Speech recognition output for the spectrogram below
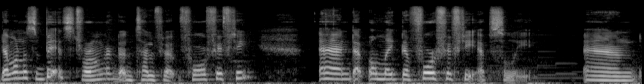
That one is a bit stronger than Telefloat 450 and that will make the 450 obsolete and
